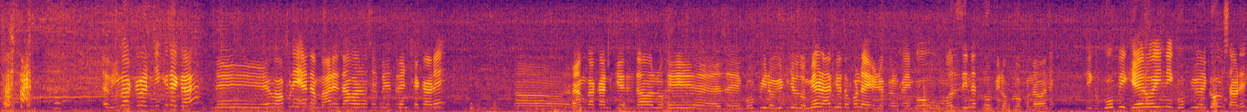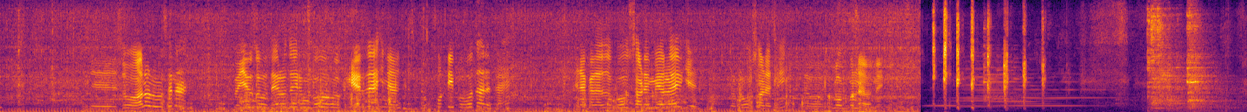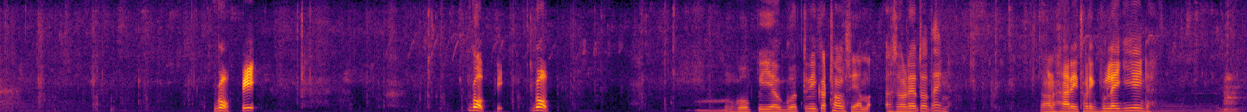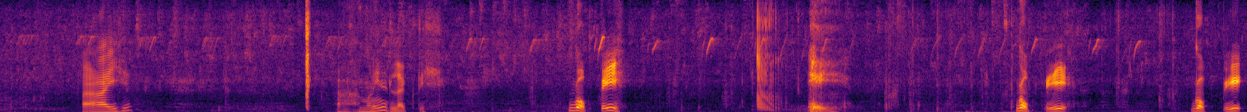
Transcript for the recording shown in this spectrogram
વિવાહ કરે નીકળેગા ને આપણે એને મારે જવાનું છે બે ત્રણ ઠેકાણે. અ, રામ કાકાને ઘેર જવાનું છે. ગોપીનો વીડિયો તો મેળ આવ્યો તો બનાવી નકર કાંઈ બહુ મરજી નથી ગોપીનો બ્લોગ બનાવવાની. કેમ કે ગોપી ઘેર હોય નહીં ગોપી હોય ગૌશાળે. ને જો હાલો ને છે ને એ જો ધેરો ધેર હું ઘેર જાય ને ખોટી પર વધારે થાય. એના કરતાં તો ગૌશાળે મેળ આવી જાય તો ગૌશાળેથી તો બ્લોગ બનાવે મેં ગોપી. ગોપી ગોપી. ગોપી એ ગોતવી કઠણ છે આમાં. સડે તો થાય ને. અણહારી થોડીક ભૂલાઈ ગઈ હોય ને. આ ઈ છે. આ મણી નથી લાગતી. ગોપી. Hey. ગોપી. ગોપી.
